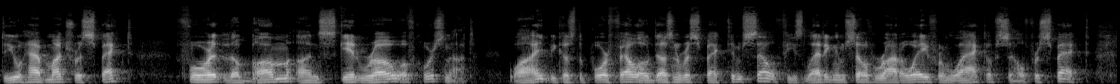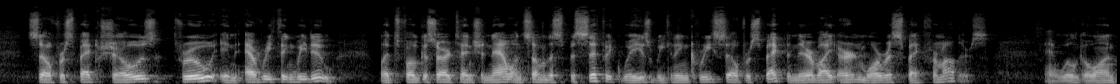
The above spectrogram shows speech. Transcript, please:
Do you have much respect for the bum on Skid Row? Of course not. Why? Because the poor fellow doesn't respect himself. He's letting himself rot away from lack of self respect. Self respect shows through in everything we do. Let's focus our attention now on some of the specific ways we can increase self respect and thereby earn more respect from others. And we'll go on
